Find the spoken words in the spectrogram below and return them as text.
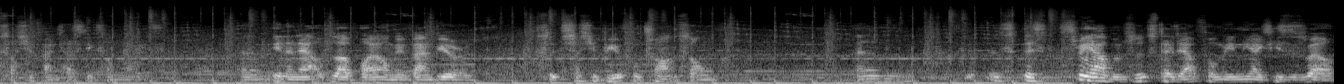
Such a fantastic song that is. Um, In and Out of Love by Armin van Buuren. Such, such a beautiful trance song. Um, there's, there's three albums that stood out for me in the 80s as well.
